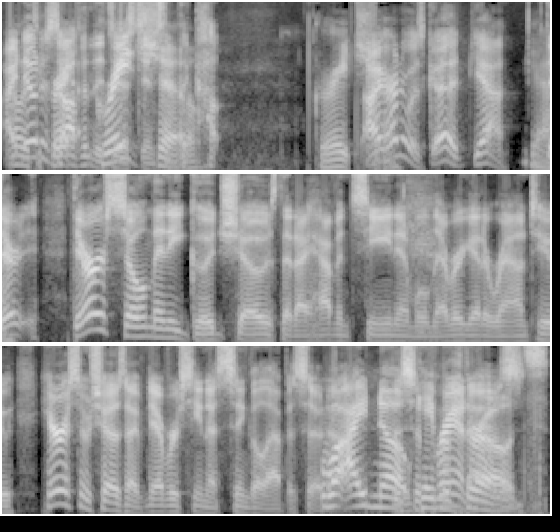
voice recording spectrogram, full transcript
I Oh, noticed great- off in the distance. show. the co- Great. Show. I heard it was good. Yeah. Yeah. There there are so many good shows that I haven't seen and will never get around to. Here are some shows I've never seen a single episode of. Well, of. I know The Game of Sopranos. Thrones.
